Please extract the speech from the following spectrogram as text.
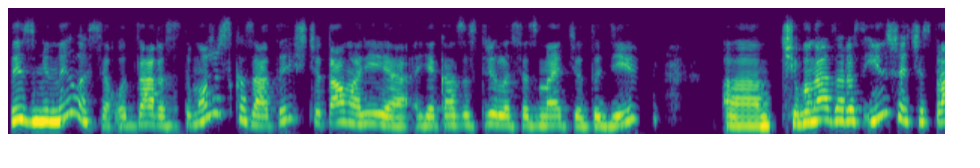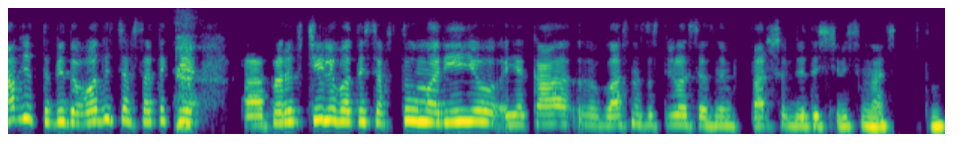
Ти змінилася? От зараз ти можеш сказати, що та Марія, яка зустрілася з Меттю тоді, е, чи вона зараз інша, чи справді тобі доводиться все-таки е, перевтілюватися в ту Марію, яка е, власне зустрілася з ним вперше в 2018-му?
